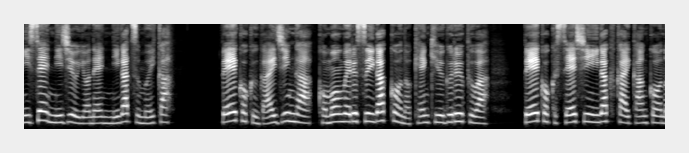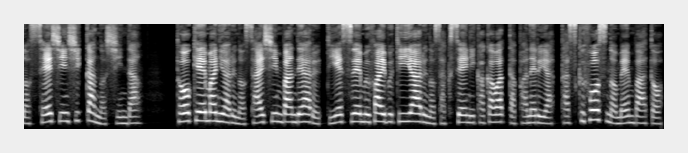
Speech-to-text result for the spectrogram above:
2024年2月6日米国外人がコモンウェルス医学校の研究グループは米国精神医学会観光の精神疾患の診断統計マニュアルの最新版である DSM5TR の作成に関わったパネルやタスクフォースのメンバーと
